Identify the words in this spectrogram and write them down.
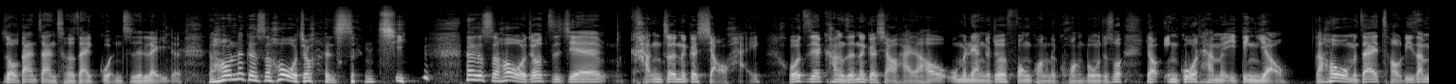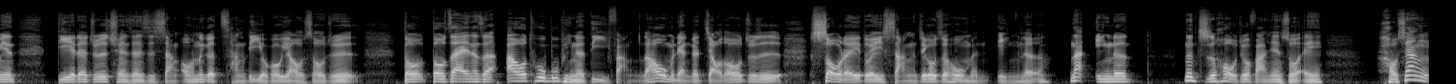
肉弹战车在滚”之类的。然后那个时候我就很生气，那个时候我就直接扛着那个小孩，我直接扛着那个小孩，然后我们两个就会疯狂的狂奔，我就说要赢过他们，一定要。然后我们在草地上面跌的，就是全身是伤哦。那个场地有够妖兽，就是都都在那种凹凸不平的地方。然后我们两个脚都就是受了一堆伤。结果最后我们赢了。那赢了那之后，我就发现说，哎，好像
